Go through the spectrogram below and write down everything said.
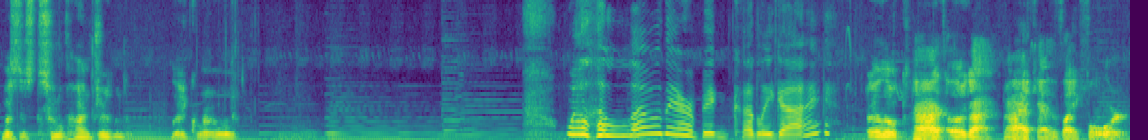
What's this 200 Lake Road? Well, hello there, big cuddly guy. Hello, cat. Oh, God. My cat. It's like four,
